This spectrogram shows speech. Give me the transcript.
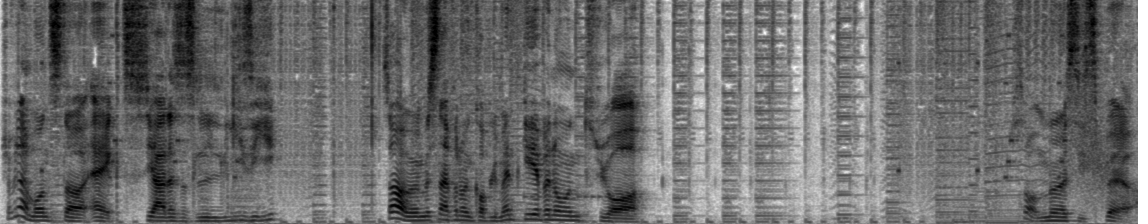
Schon wieder Monster Act. Ja, das ist easy. So, wir müssen einfach nur ein Kompliment geben und ja. So, Mercy Spare.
